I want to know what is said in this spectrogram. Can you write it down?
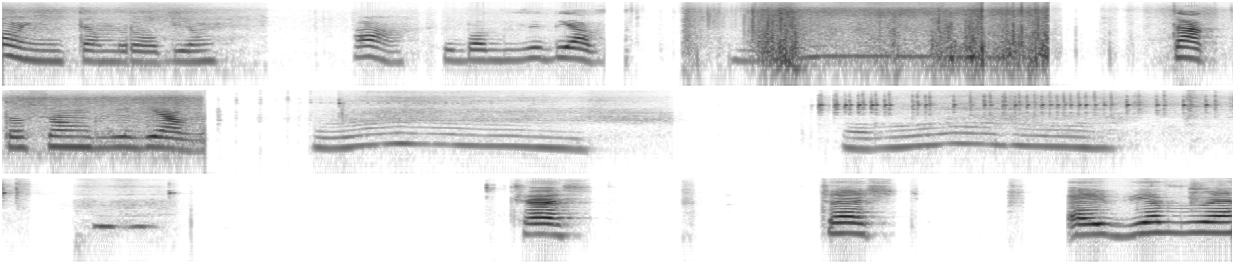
oni tam robią? A, chyba grzybiawy. Tak, to są grzybiawy. Cześć. Cześć. Ej, wiesz, że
